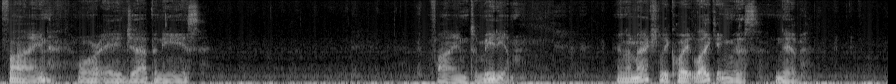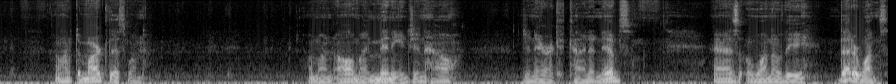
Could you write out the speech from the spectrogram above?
fine or a Japanese fine to medium. And I'm actually quite liking this nib. I'll have to mark this one among all my many Jinhao generic kind of nibs as one of the better ones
